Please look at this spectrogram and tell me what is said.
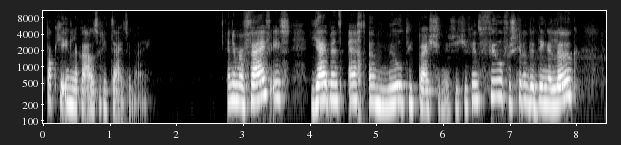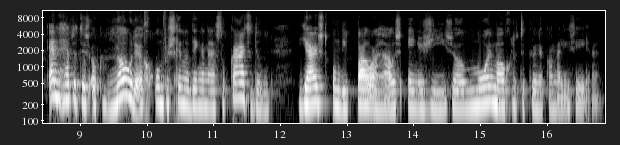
pak je innerlijke autoriteit erbij. En nummer vijf is, jij bent echt een multipassionist. Dus je vindt veel verschillende dingen leuk en hebt het dus ook nodig om verschillende dingen naast elkaar te doen. Juist om die powerhouse energie zo mooi mogelijk te kunnen kanaliseren.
